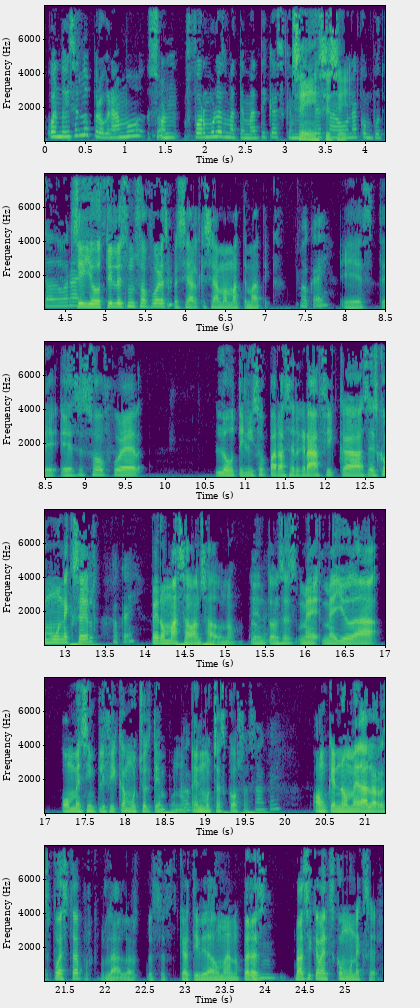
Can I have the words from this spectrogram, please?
Cuando dices lo programo, son fórmulas matemáticas que sí, metes sí, a sí. una computadora. Sí, y... yo utilizo un software especial que se llama Matemática. Ok. Este, ese software lo utilizo para hacer gráficas, es como un Excel, okay. pero más avanzado, ¿no? Okay. Entonces me, me, ayuda o me simplifica mucho el tiempo, ¿no? Okay. En muchas cosas. aunque no me da la respuesta, porque pues, la, la pues, es creatividad humana, pero es básicamente es como un Excel.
